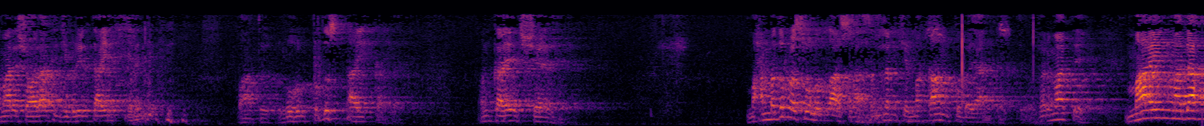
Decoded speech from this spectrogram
ہمارے شعرا کی جبریل تائید کریں گے۔ وہاں تو روح القدس تائید کر رہے ان کا ایک شعر ہے۔ محمد الرسول اللہ صلی اللہ علیہ وسلم کے مقام کو بیان کرتے ہیں۔ فرماتے مائن مدح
